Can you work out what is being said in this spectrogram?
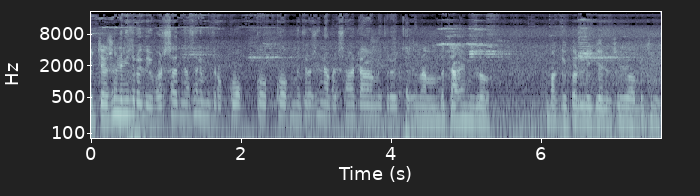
અત્યારે છે ને મિત્રો તે વરસાદના છે ને મિત્રો, કોક કોક કોક મિત્રો છે ને આપણે સાંટા મિત્રો અત્યારે આમ બતાવે નહીં જો બાકી લઈ ગયેલું છે જો બધું.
